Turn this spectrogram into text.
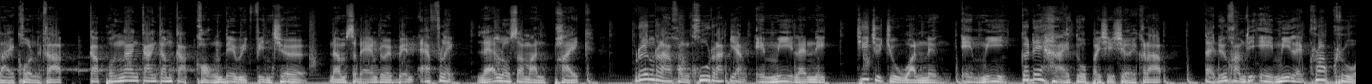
หลายคนครับ กับผลงานการกำกับของเดวิดฟินเชอร์นำแสดงโดยเบนแอฟเฟล็กและโรซามันด์ไพค์เรื่องราวของคู่รักอย่างเอมี่และนิก ที่จู่ๆวันหนึ่งเอมี่ก็ได้หายตัวไปเฉยๆครับ แต่ด้วยความที่เอมี่และครอบครัว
